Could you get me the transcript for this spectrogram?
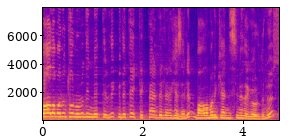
Bağlamanın tonunu dinlettirdik. Bir de tek tek perdeleri gezelim. Bağlamanın kendisini de gördünüz.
